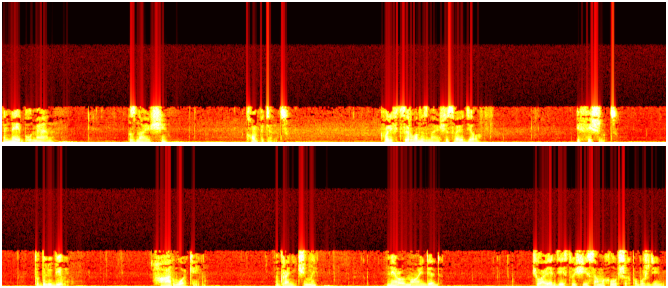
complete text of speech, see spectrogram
Enable man. Знающий. Competent. Квалифицированный, знающий свое дело. Efficient. Трудолюбивый. Hard-working. Ограниченный. Narrow-minded. Человек, действующий из самых лучших побуждений.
